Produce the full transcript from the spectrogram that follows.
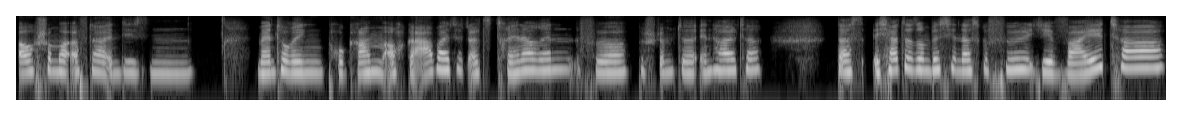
auch schon mal öfter in diesen Mentoring-Programmen auch gearbeitet als Trainerin für bestimmte Inhalte, dass ich hatte so ein bisschen das Gefühl, je weiter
